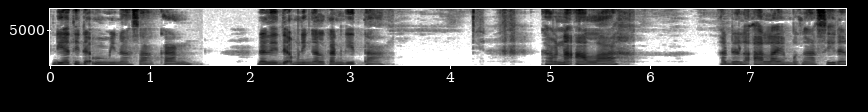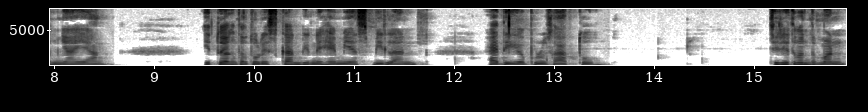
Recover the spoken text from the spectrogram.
dia tidak membinasakan dan tidak meninggalkan kita. Karena Allah adalah Allah yang pengasih dan menyayang. Itu yang tertuliskan di Nehemia 9 ayat 31. Jadi teman-teman,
